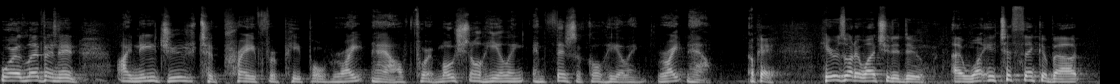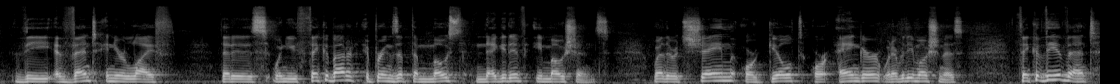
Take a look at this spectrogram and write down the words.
we're living in. I need you to pray for people right now for emotional healing and physical healing right now. Okay, here's what I want you to do I want you to think about the event in your life that is, when you think about it, it brings up the most negative emotions, whether it's shame or guilt or anger, whatever the emotion is. Think of the event,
